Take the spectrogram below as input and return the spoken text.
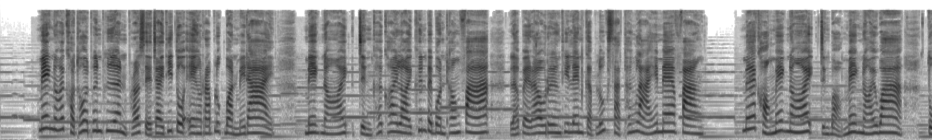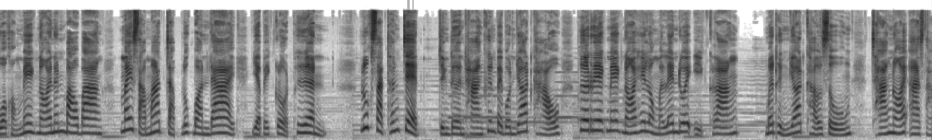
ๆเมฆน้อยขอโทษเพื่อนๆ เพราะเสียใจที่ตัวเองรับลูกบอลไม่ได้ เมฆน้อยจึงค่อยๆ ลอยขึ้นไปบนท้องฟ้า แล้วไปเล่าเรื่องที่เล่นกับลูกสัตว์ทั้งหลายให้แม่ฟังท แม่ของเมฆน้อยจึงบอกเมฆน้อยว่า ตัวของเมฆน้อยนั้นเบาบาง ไม่สามารถจับลูกบอลได้ อย่าไปโกรธเพื่อน ลูกสัตว์ทั้งเจ็ดจึงเดินทางขึ้นไปบนยอดเขา เพื่อเรียกเมฆน้อยให้ลงมาเล่นด้วยอีกครั้ง เมื่อถึงยอดเขาสูง ช้างน้อยอาสา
